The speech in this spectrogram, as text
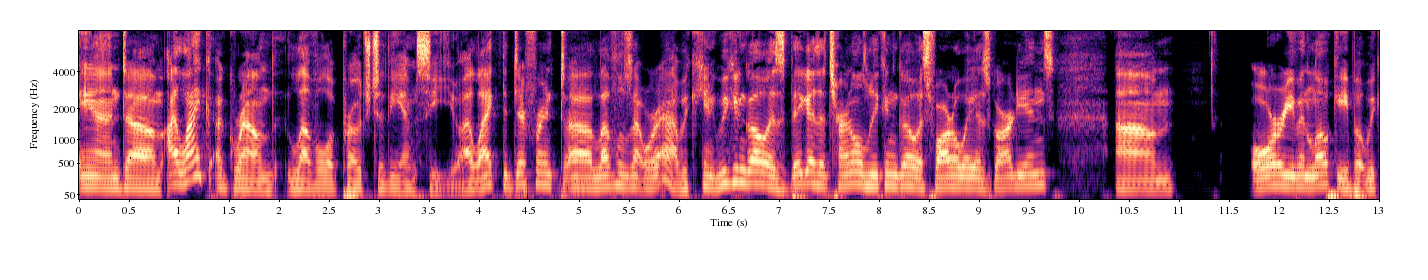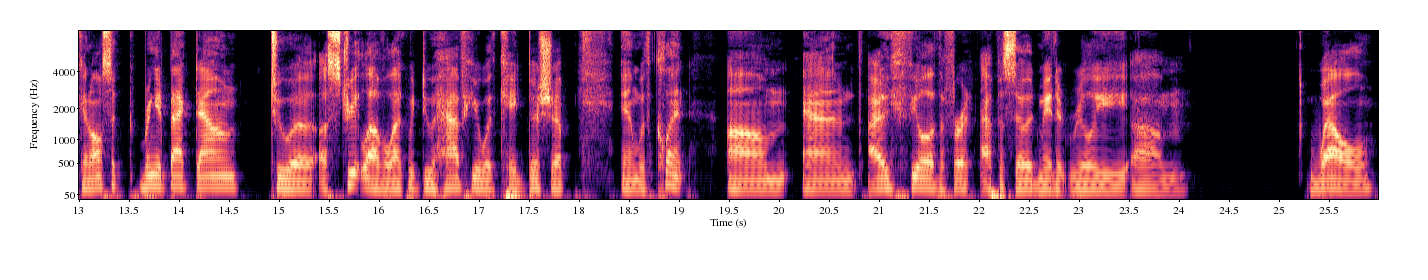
and um, I like a ground level approach to the MCU. I like the different uh, levels that we're at. We can we can go as big as Eternals. We can go as far away as Guardians. Um, or even Loki, but we can also bring it back down to a, a street level like we do have here with Kate Bishop and with Clint. Um, and I feel that the first episode made it really um, well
